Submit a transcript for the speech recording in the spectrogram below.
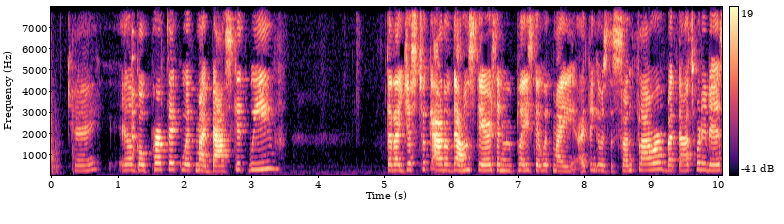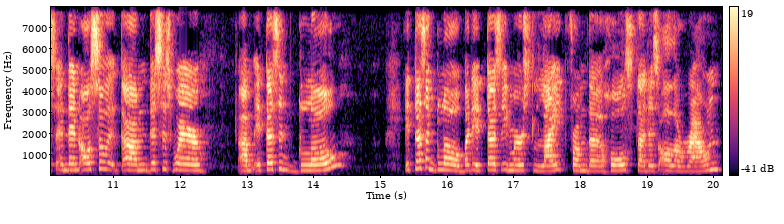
Okay, it'll go perfect with my basket weave that I just took out of downstairs and replaced it with my, I think it was the sunflower, but that's what it is. And then also, um, this is where um, it doesn't glow. It doesn't glow, but it does immerse light from the holes that is all around.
